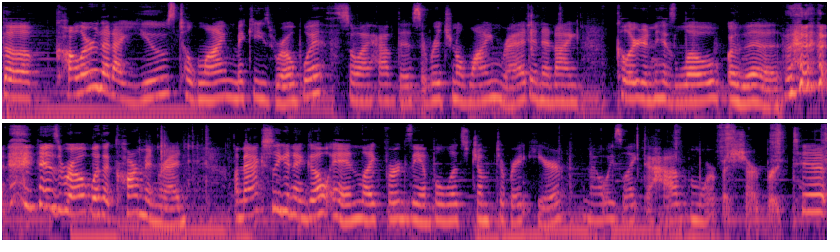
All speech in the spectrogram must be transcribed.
the color that I use to line Mickey's robe with, so I have this original wine red and then I colored in his low, uh, or the, his robe with a carmine red. I'm actually gonna go in, like for example, let's jump to right here. And I always like to have more of a sharper tip.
